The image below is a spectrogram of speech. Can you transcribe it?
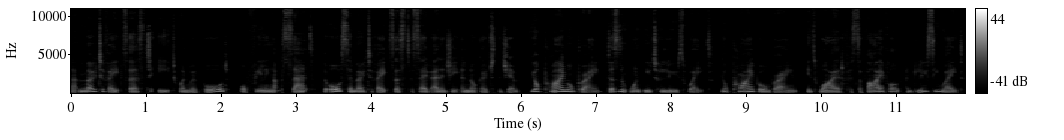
that motivates us to eat when we're bored or feeling upset, that also motivates us to save energy and not go to the gym. Your primal brain doesn't want you to lose weight. Your primal brain is wired for survival, and losing weight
